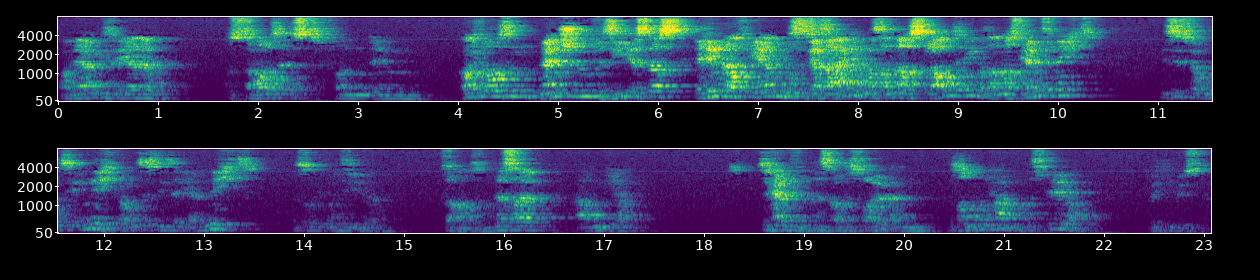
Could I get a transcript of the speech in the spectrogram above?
Aber während diese Erde das Zuhause ist von den gottlosen Menschen, für sie ist das der Himmel auf Erden, muss es ja sein, was anderes glauben sie nicht, was anderes kennen sie nicht. Es ist für uns eben nicht, für uns ist diese Erde nicht das ultimative Zuhause. Und deshalb haben wir zu kämpfen als Gottes Volk einen besonderen Kampf, als Pilger durch die Wüste.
